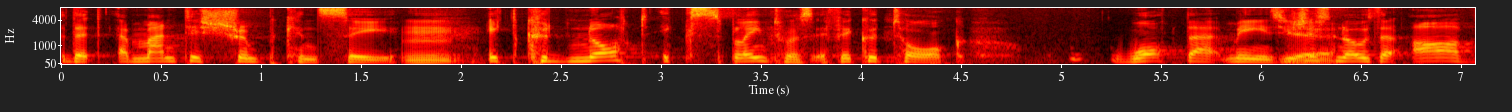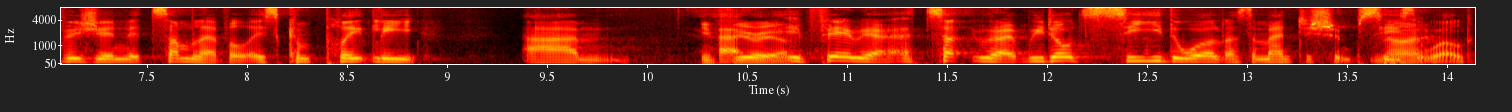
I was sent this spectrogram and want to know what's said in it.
that a mantis shrimp can see, mm. it could not explain to us if it could talk what that means. It just knows that our vision at some level is completely. Um, Inferior. uh, inferior. Right, we don't see the world as the mantis shrimp sees No. the world.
